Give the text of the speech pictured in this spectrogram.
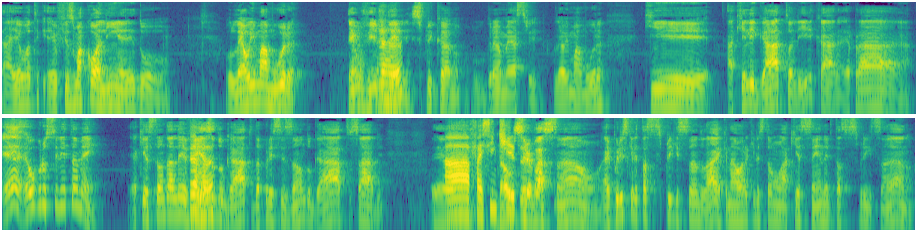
aí eu que, eu fiz uma colinha aí do o Léo Imamura tem um vídeo uhum. dele explicando, o grão-mestre Léo Imamura, que aquele gato ali, cara, é pra. É, é o Bruce Lee também. É a questão da leveza uhum. do gato, da precisão do gato, sabe? É, ah, faz sentido. Da observação. Aí por isso que ele tá se espreguiçando lá, é que na hora que eles estão aquecendo, ele tá se espreguiçando.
